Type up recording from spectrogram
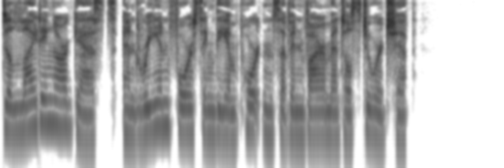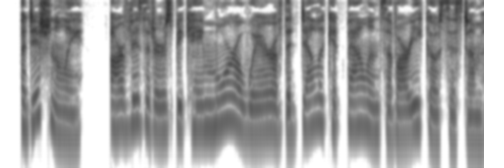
delighting our guests and reinforcing the importance of environmental stewardship. Additionally, our visitors became more aware of the delicate balance of our ecosystem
